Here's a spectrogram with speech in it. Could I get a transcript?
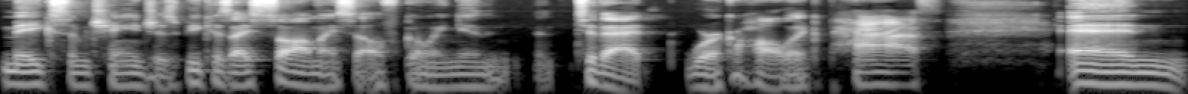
make some changes because I saw myself going into that workaholic path and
